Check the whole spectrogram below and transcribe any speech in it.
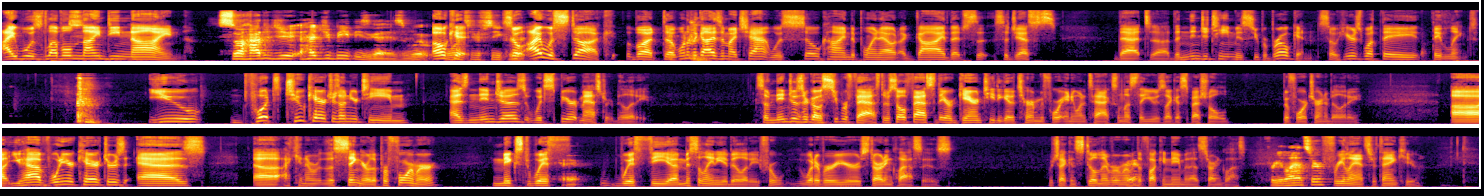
I was level 99. So how did you how did you beat these guys? What, Okay, What's your secret? so I was stuck, but uh, one of the guys in my chat was so kind to point out a guide that su- suggests that uh, the ninja team is super broken. So here's what they they linked. you put two characters on your team as ninjas with Spirit Master ability. So ninjas are go super fast. They're so fast that they are guaranteed to get a turn before anyone attacks, unless they use like a special before turn ability. Uh, you have one of your characters as uh, I can't remember the singer, the performer, mixed with Okay. with the uh, miscellany ability for whatever your starting class is, which I can still never remember Okay. the fucking name of that starting class. Freelancer. Freelancer, thank you.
